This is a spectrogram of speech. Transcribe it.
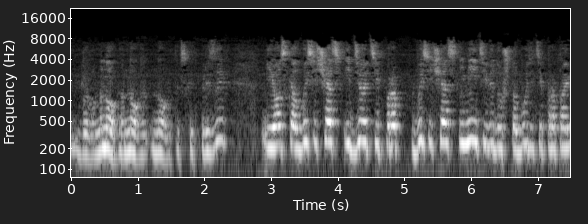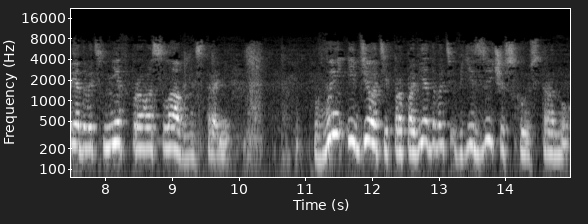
было много, много, много, так сказать, призыв, и он сказал, вы сейчас идете, вы сейчас имеете в виду, что будете проповедовать не в православной стране. Вы идете проповедовать в языческую страну.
